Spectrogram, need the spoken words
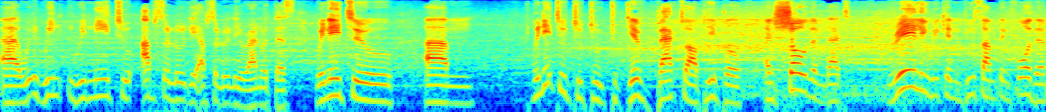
Uh, we, we we need to absolutely absolutely run with this. We need to. Um, we need to, to, to, to give back to our people and show them that really we can do something for them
